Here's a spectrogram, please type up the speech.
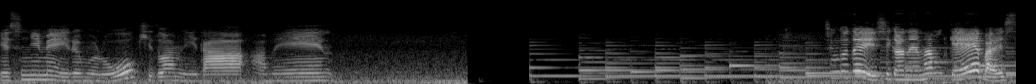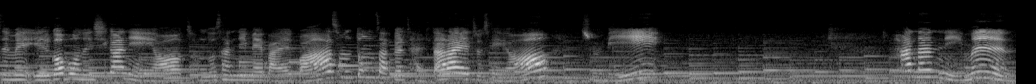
예수님의 이름으로 기도합니다. 아멘. 친구들 이 시간엔 함께 말씀을 읽어보는 시간이에요. 전도사님의 말과 손동작을 잘 따라해 주세요. 준비. 하나님은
